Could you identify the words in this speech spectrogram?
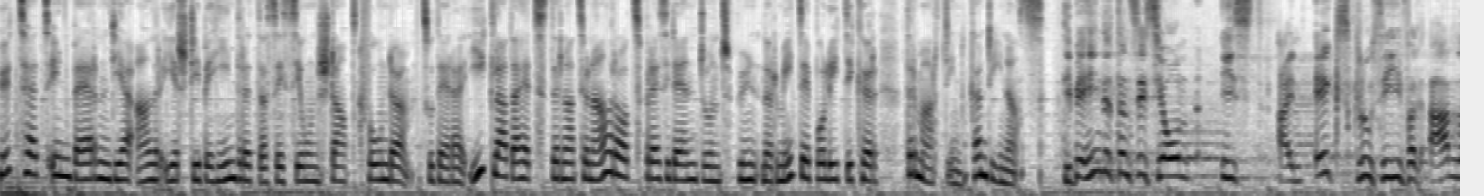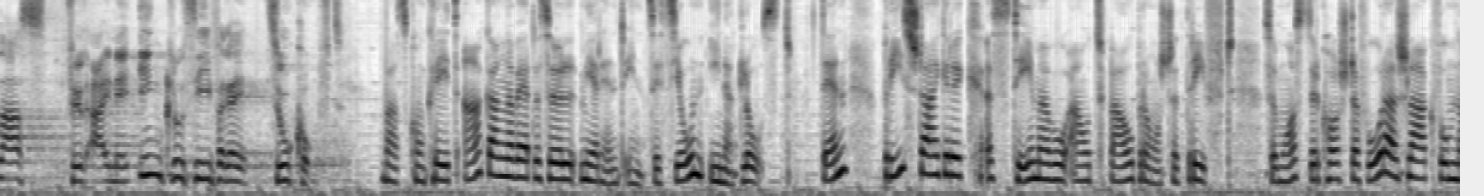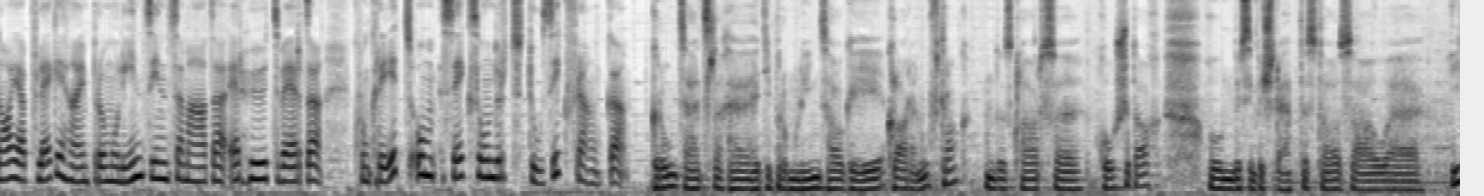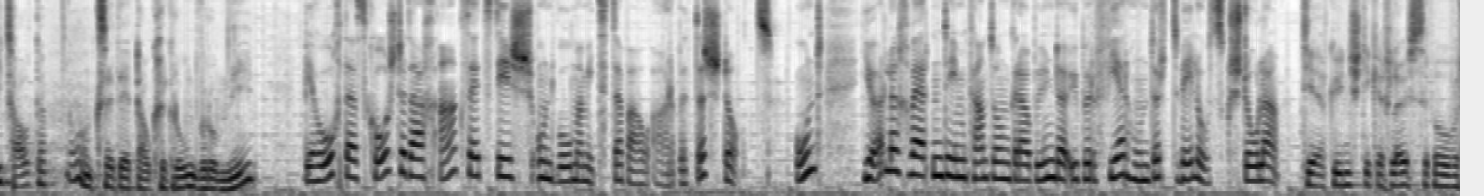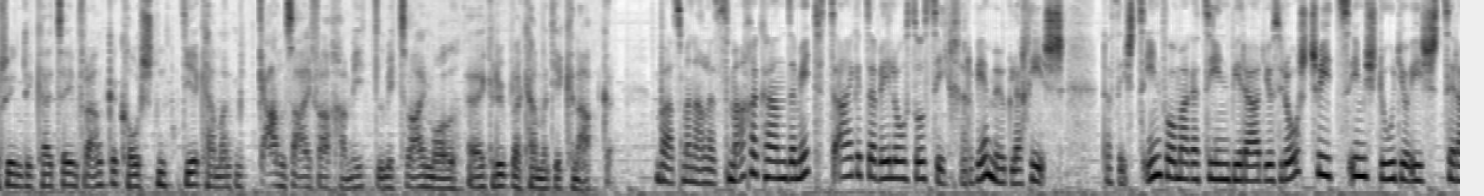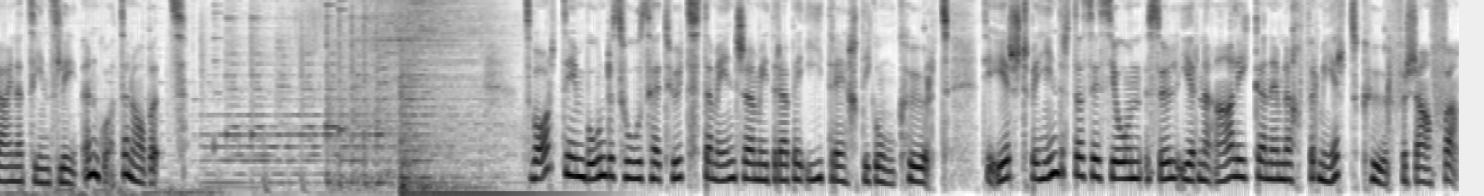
Heute hat in Bern die allererste Behindertensession stattgefunden. Zu der eingeladen hat der Nationalratspräsident und Bündner Mitte-Politiker der Martin Candinas. Die Behindertensession ist ein exklusiver Anlass für eine inklusivere Zukunft. Was konkret angegangen werden soll, wir haben in die Session hineingelost. Denn Preissteigerung ein Thema, das auch die Baubranche trifft. So muss der Kostenvoranschlag vom neuen Pflegeheim Promulins in Samada erhöht werden. Konkret um 600'000 Franken. Grundsätzlich äh, hat die Promulins AG einen klaren Auftrag und ein klares äh, Kostendach. Und wir sind bestrebt, das auch äh, einzuhalten und sehen dort auch keinen Grund, warum nicht. Wie hoch das Kostendach angesetzt ist und wo man mit der Bauarbeiten steht. Und jährlich werden im Kanton Graubünden über 400 Velos gestohlen. Die günstigen Schlösser, die wahrscheinlich 10 Franken kosten, die kann man mit ganz einfachen Mitteln, mit zweimal äh, Grübeln, kann man die knacken. Was man alles machen kann, damit das eigene Velo so sicher wie möglich ist. Das ist das Infomagazin bei Radio Südostschweiz. Im Studio ist Zeraina Zinsli. Einen guten Abend. Das Wort im Bundeshaus hat heute den Menschen mit einer Beeinträchtigung gehört. Die erste Behindertensession soll ihren Anliegen nämlich vermehrt Gehör verschaffen.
